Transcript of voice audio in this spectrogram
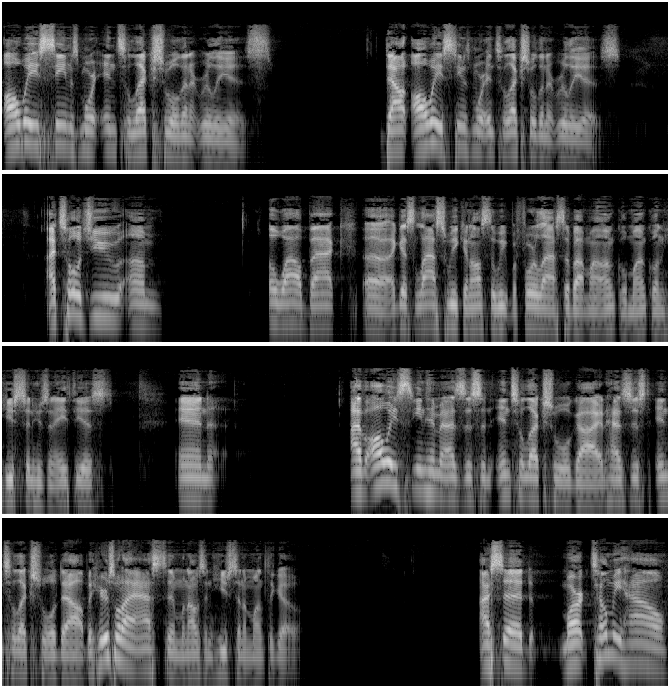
always seems more intellectual than it really is. Doubt always seems more intellectual than it really is. I told you um, a while back, uh, I guess last week and also the week before last, about my uncle, my uncle in Houston, who's an atheist. And I've always seen him as this an intellectual guy and has just intellectual doubt. But here's what I asked him when I was in Houston a month ago. I said, Mark, tell me how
